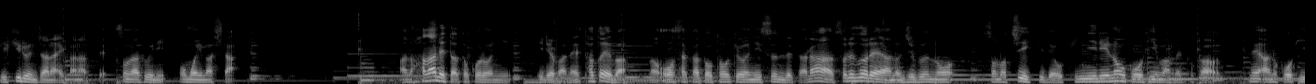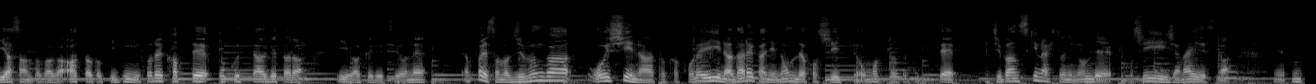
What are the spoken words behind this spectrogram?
できるんじゃないかなってそんな風に思いました。あの離れたところにいればね例えば、ま、大阪と東京に住んでたらそれぞれあの自分のその地域でお気に入りのコーヒー豆とか、ね、あのコーヒー屋さんとかがあった時にそれ買って送ってあげたらいいわけですよね。やっぱりその自分が美味しいなとかこれいいな誰かに飲んでほしいって思った時って一番好きな人に飲んでほしいじゃないですか。ねうん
